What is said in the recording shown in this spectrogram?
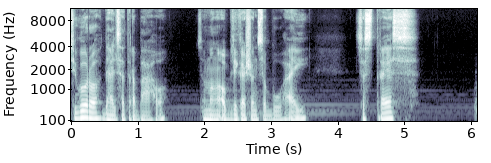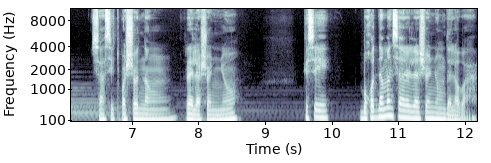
Siguro dahil sa trabaho, sa mga obligasyon sa buhay, sa stress, sa sitwasyon ng relasyon nyo. Kasi bukod naman sa relasyon yung dalawa,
